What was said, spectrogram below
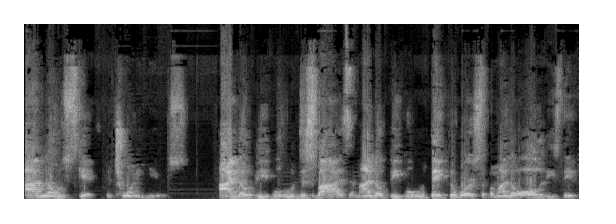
I've known Skip for 20 years. I know people who despise him. I know people who think the worst of him. I know all of these th-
